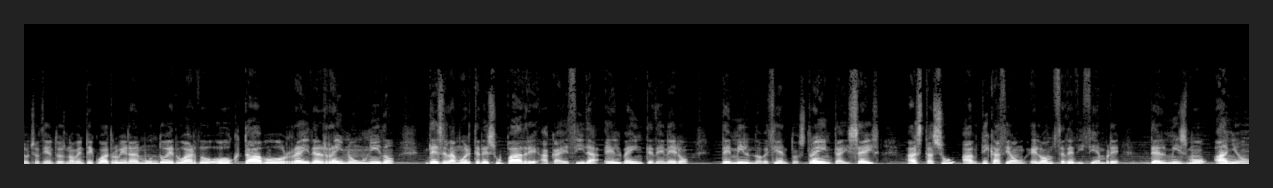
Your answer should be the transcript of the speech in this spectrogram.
1894 viene al mundo Eduardo VIII, rey del Reino Unido, desde la muerte de su padre, acaecida el 20 de enero de 1936, hasta su abdicación el 11 de diciembre del mismo año.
